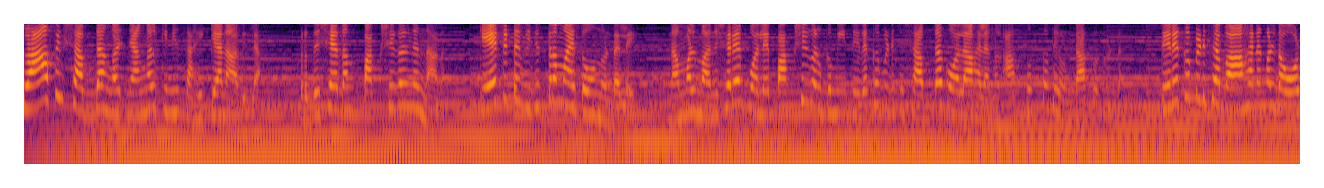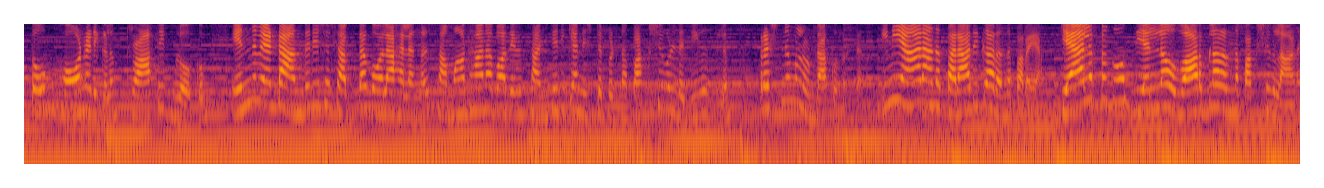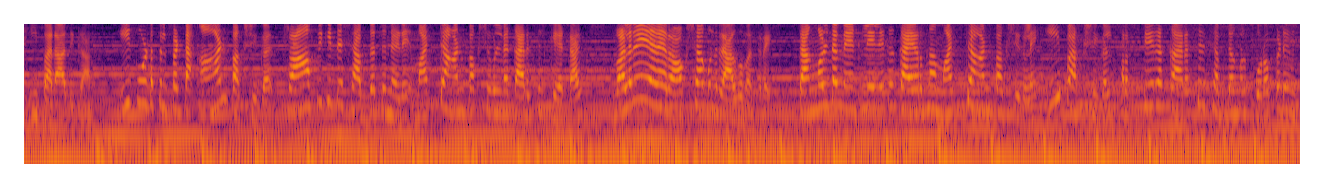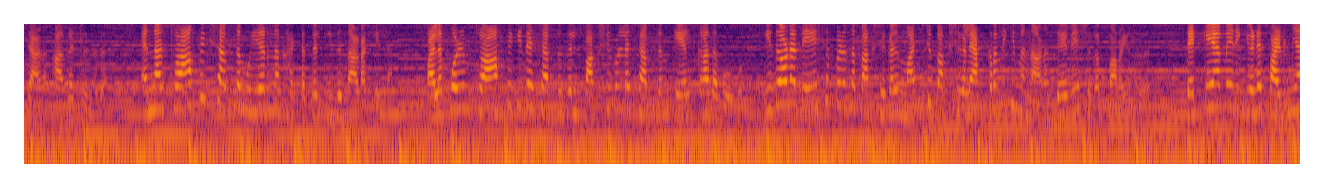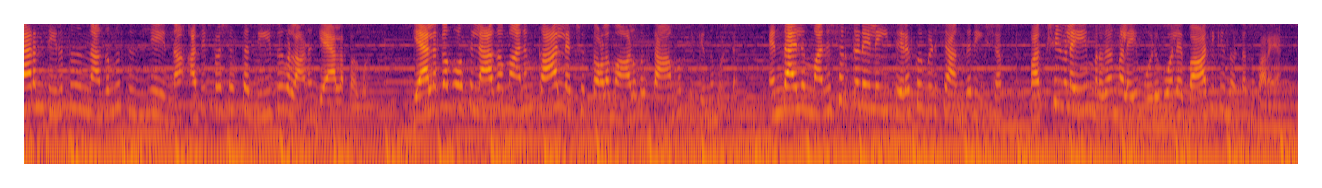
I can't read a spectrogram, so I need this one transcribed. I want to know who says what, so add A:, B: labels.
A: Traffic ശബ്ദങ്ങൾ ഞങ്ങൾക്കിനി സഹിക്കാനാവില്ല. പ്രതിഷേധം പക്ഷികളിൽ നിന്നാണ്. കേട്ടിട്ട് വിചിത്രമായി തോന്നുന്നുണ്ടല്ലേ? നമ്മൾ മനുഷ്യരെ പോലെ പക്ഷികൾക്കും ഈ തിരക്ക് പിടിച്ച ശബ്ദ കോലാഹലങ്ങൾ അസ്വസ്ഥത ഉണ്ടാക്കുന്നുണ്ട് തിരക്ക് പിടിച്ച വാഹനങ്ങളുടെ ഓട്ടവും ഹോണടികളും ട്രാഫിക് ബ്ലോക്കും എന്നുവേണ്ട അന്തരീക്ഷ ശബ്ദ കോലാഹലങ്ങൾ സമാധാനപാതയിൽ സഞ്ചരിക്കാൻ ഇഷ്ടപ്പെടുന്ന പക്ഷികളുടെ ജീവിതത്തിലും പ്രശ്നങ്ങൾ ഉണ്ടാക്കുന്നുണ്ട്. ഇനി ആരാണ് പരാതിക്കാർ എന്ന് പറയാം. ഗാലപ്പഗോസ് യെല്ലോ വാർബ്ലർ എന്ന പക്ഷികളാണ് ഈ പരാതിക്കാർ. ഈ കൂട്ടത്തിൽപ്പെട്ട ആൺ പക്ഷികൾ ട്രാഫിക്കിന്റെ ശബ്ദത്തിനിടെ മറ്റ് ആൺപക്ഷികളുടെ കരച്ചിൽ കേട്ടാൽ വളരെയേറെ രോക്ഷാകുലരാകുമത്രേ. തങ്ങളുടെ മേഖലയിലേക്ക് കയറുന്ന മറ്റ് ആൺപക്ഷികളെ ഈ പക്ഷികൾ പ്രത്യേക കരച്ചിൽ ശബ്ദങ്ങൾ പുറപ്പെടുവിച്ചാണ് അകറ്റുന്നത്. എന്നാൽ ട്രാഫിക് ശബ്ദം ഉയർന്ന ഘട്ടത്തിൽ ഇത് നടക്കില്ല. പലപ്പോഴും ട്രാഫിക്കിന്റെ ശബ്ദത്തിൽ പക്ഷികളുടെ ശബ്ദം കേൾക്കാതെ പോകും. ഇതോടെ ദേഷ്യപ്പെടുന്ന പക്ഷികൾ മറ്റു പക്ഷികളെ ആക്രമിക്കുമെന്നാണ് ഗവേഷകർ പറയുന്നത്. തെക്കേ അമേരിക്കയുടെ പടിഞ്ഞാറൻ തീരത്തു നിന്ന് സ്ഥിതി ചെയ്യുന്ന അതിപ്രശസ്ത ദ്വീപുകളാണ് ഗാലപ്പഗോസ് ഗാലപ്പഗോസിൽ ആകമാനം കാൽ ലക്ഷത്തോളം ആളുകൾ താമസിക്കുന്നുമുണ്ട്. എന്തായാലും മനുഷ്യർക്കിടയിലെ ഈ തിരക്കു പിടിച്ച അന്തരീക്ഷം പക്ഷികളെയും മൃഗങ്ങളെയും ഒരുപോലെ ബാധിക്കുന്നുണ്ടെന്ന് പറയാം.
